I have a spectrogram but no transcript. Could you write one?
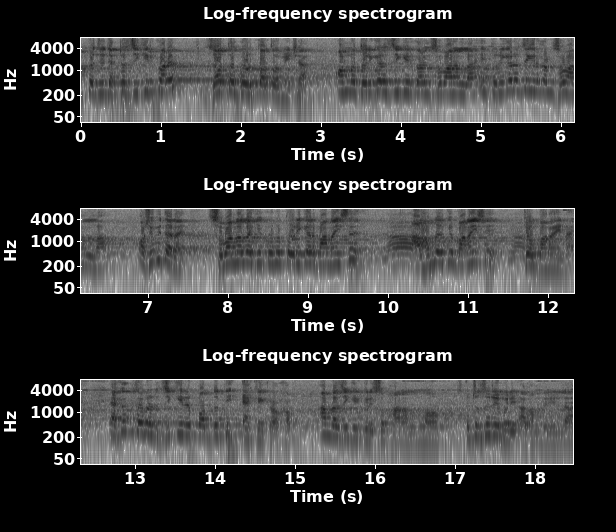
আপনি যদি একটা জিকির করেন যত গুড় তত মিঠা। অন্য তরিকারও জিকির করেন সোমান আল্লাহ এই তরিকারও জিকির করেন সোমান আল্লাহ অসুবিধা নাই। সোমান আল্লাহ কি কোনো তরিকার বানাইছে? আলহামদুলিল্লাহ কি বানাইছে? কেউ বানায় নাই। এক একজনের জিকিরের পদ্ধতি এক এক রকম। আমরা জিকির করি সোহান আল্লাহ একটু জোরে বলি আলহামদুলিল্লাহ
